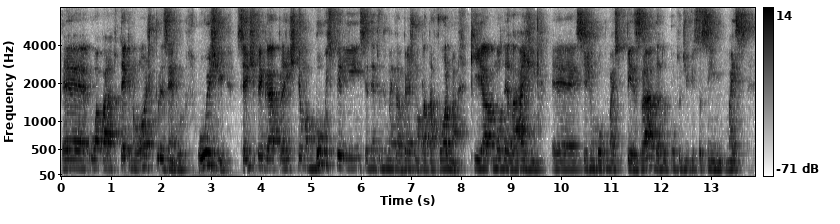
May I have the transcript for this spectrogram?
é, o aparato tecnológico, por exemplo, hoje, se a gente pegar para a gente ter uma boa experiência dentro de um metaverso, uma plataforma que a modelagem é, seja um pouco mais pesada do ponto de vista assim mais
